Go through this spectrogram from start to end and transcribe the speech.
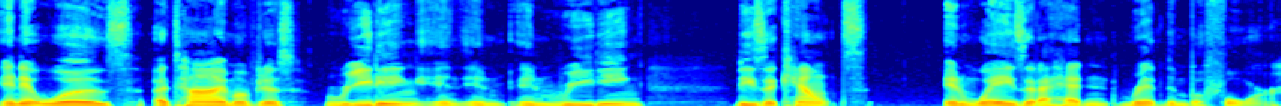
And it was a time of just reading and, and, and reading these accounts in ways that I hadn't read them before.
